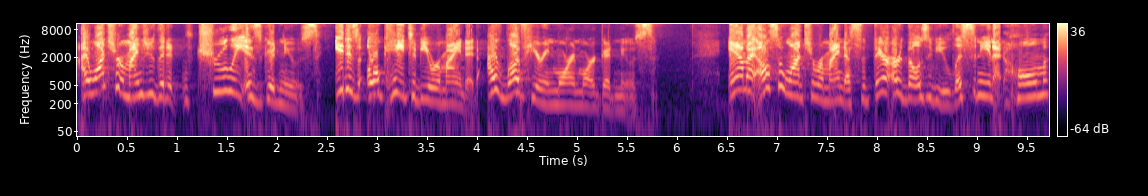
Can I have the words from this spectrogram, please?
I want to remind you that it truly is good news. It is okay to be reminded. I love hearing more and more good news. And I also want to remind us that there are those of you listening at home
